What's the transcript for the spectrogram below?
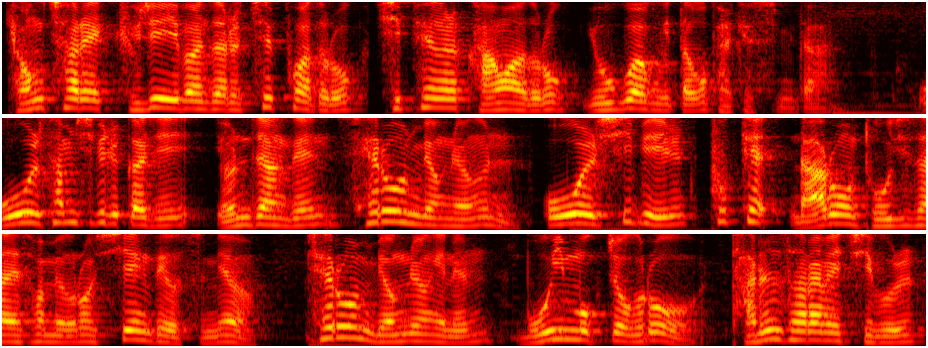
경찰의 규제 위반자를 체포하도록 집행을 강화하도록 요구하고 있다고 밝혔습니다. 5월 30일까지 연장된 새로운 명령은 5월 12일 푸켓 나로온 도지사의 서명으로 시행되었으며 새로운 명령에는 모임 목적으로 다른 사람의 집을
